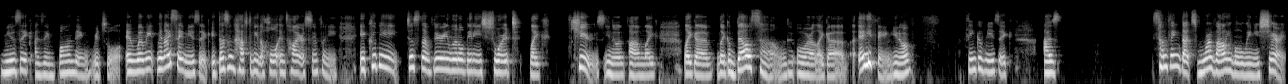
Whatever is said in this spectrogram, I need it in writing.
music as a bonding ritual. And when we when I say music, it doesn't have to be the whole entire symphony. It could be just a very little bitty short like cues, you know, um, like like a like a bell sound or like a anything, you know. Think of music as something that's more valuable when you share it,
